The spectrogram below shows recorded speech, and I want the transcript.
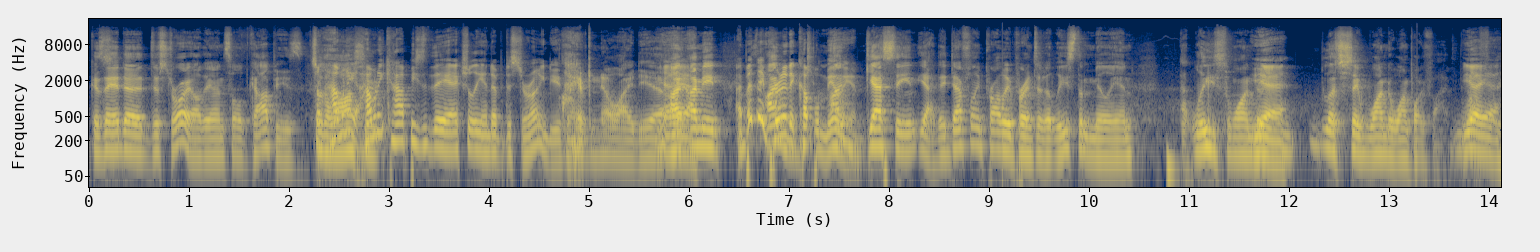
because they had to destroy all the unsold copies. So how many how many copies did they actually end up destroying? Do you I have no idea. Yeah, I, yeah. I mean, I bet they printed I'm- a couple million. I'm guessing, yeah, they definitely probably printed at least a million, at least one. To, Yeah. let's say one to one point five. Yeah, yeah.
